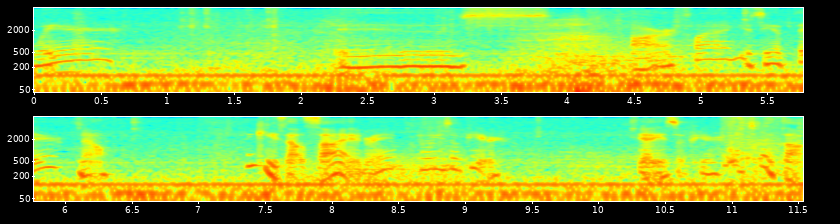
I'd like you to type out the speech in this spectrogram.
where is our flag? Is he up there? No. I think he's outside, right? No, he's up here. Yeah, he's up here. That's what I thought.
